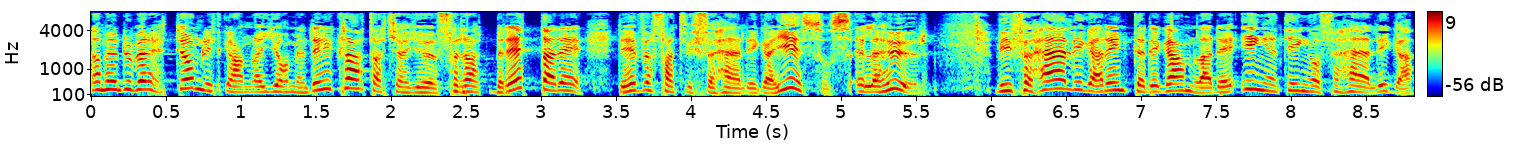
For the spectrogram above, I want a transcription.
Ja, men du berättar om ditt gamla. Ja, men det är klart att jag gör. För att berätta det, det är väl för att vi förhärligar Jesus, eller hur? Vi förhärligar inte det gamla, det är ingenting att förhärliga.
